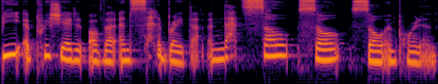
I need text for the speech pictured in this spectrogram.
be appreciative of that and celebrate that. And that's so so so important.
